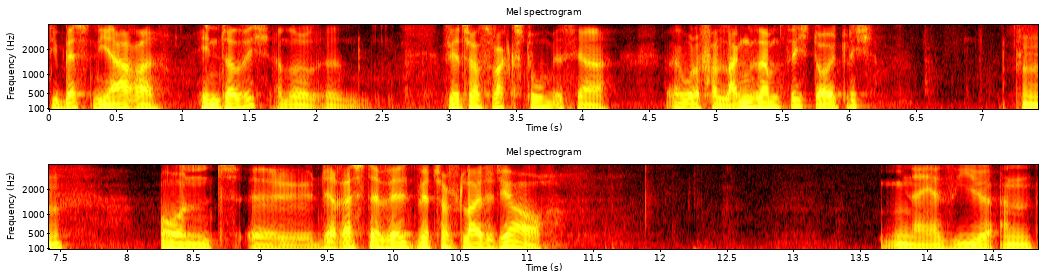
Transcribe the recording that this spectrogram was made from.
die besten Jahre hinter sich. Also äh, Wirtschaftswachstum ist ja äh, oder verlangsamt sich deutlich. Und äh, der Rest der Weltwirtschaft leidet ja auch. Naja, siehe an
